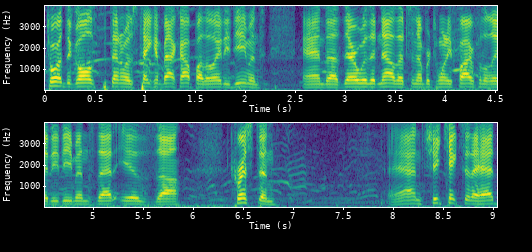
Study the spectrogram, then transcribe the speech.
toward the goals, but then it was taken back out by the Lady Demons. And uh, there with it now. That's number 25 for the Lady Demons. That is uh, Kristen, and she kicks it ahead,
